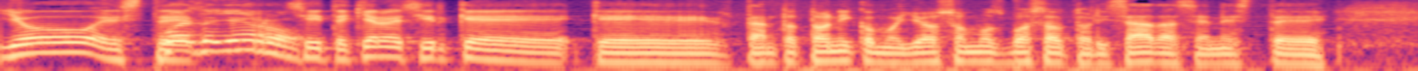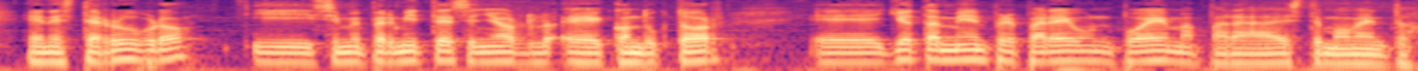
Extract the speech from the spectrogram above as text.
yo, este... Juez de hierro. Sí, te quiero decir que, que tanto Tony como yo somos voz autorizadas en este, en este rubro. Y si me permite, señor eh, conductor, eh, yo también preparé un poema para este momento,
